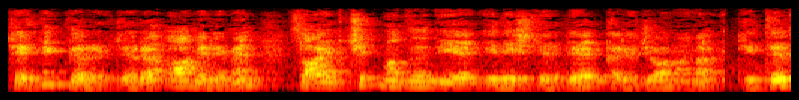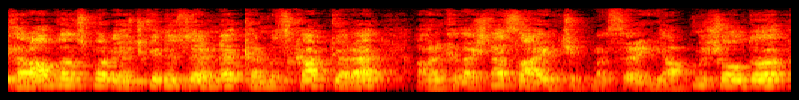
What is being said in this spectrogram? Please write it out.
teknik direktörü Amir'in sahip çıkmadığı diye eleştirdi kaleci Onana. Gitti Trabzonspor'da 3 gün üzerine kırmızı kart gören arkadaşına sahip çıkması yapmış olduğu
